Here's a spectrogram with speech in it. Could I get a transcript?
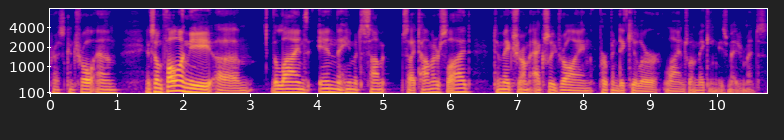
Press Control M. And so I'm following the, um, the lines in the hemocytometer slide to make sure I'm actually drawing perpendicular lines when making these measurements.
